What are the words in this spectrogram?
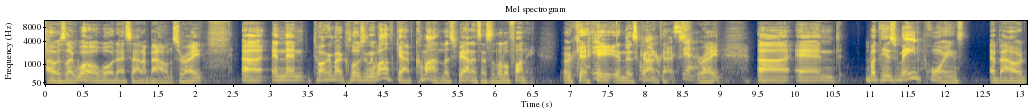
I was like, "Whoa, whoa, that's out of bounds," right? Uh, and then talking about closing the wealth gap. Come on, let's be honest, that's a little funny, okay, it, in this context, yeah. right? Uh, and but his main points about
